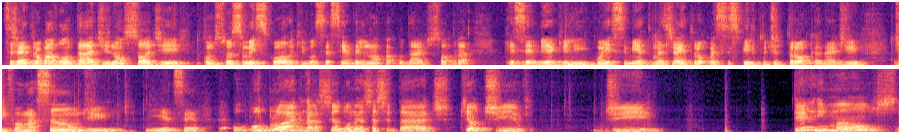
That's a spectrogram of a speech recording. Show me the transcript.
você já entrou com a vontade não só de como se fosse uma escola que você senta ali numa faculdade só para receber aquele conhecimento, mas já entrou com esse espírito de troca, né, de, de informação, de e etc. O, o blog nasceu de uma necessidade que eu tive de ter em mãos,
